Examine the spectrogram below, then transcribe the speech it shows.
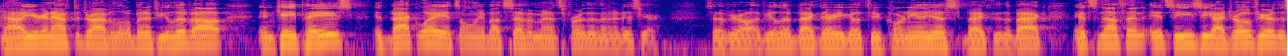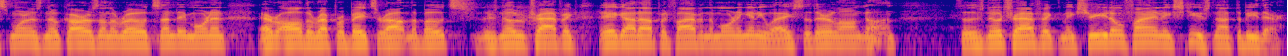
Now you're going to have to drive a little bit. If you live out in Cape Haze, it's back way, it's only about seven minutes further than it is here. So if you're all, if you live back there, you go through Cornelius, back through the back. It's nothing. It's easy. I drove here this morning. There's no cars on the road. Sunday morning, every, all the reprobates are out in the boats. There's no traffic. They got up at five in the morning anyway, so they're long gone. So there's no traffic. Make sure you don't find an excuse not to be there.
